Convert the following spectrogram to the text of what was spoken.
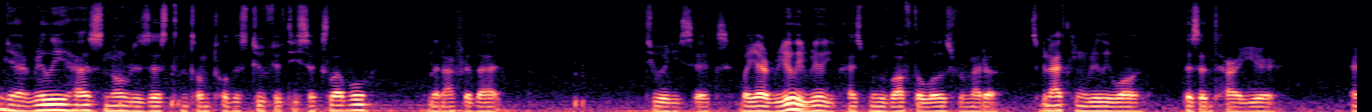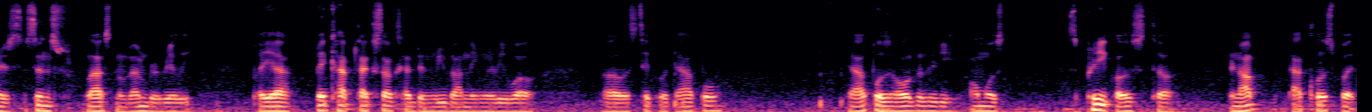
yeah it really has no resistance until this 256 level and then after that 286 but yeah really really nice move off the lows for meta. It's been acting really well this entire year Or since last november really. But yeah big cap tech stocks have been rebounding really well. Uh, let's take a look at apple. Yeah apple's already almost it's pretty close to or not that close but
